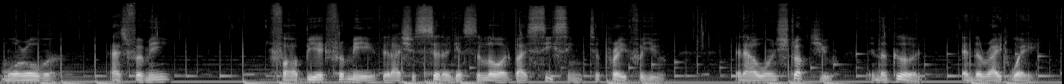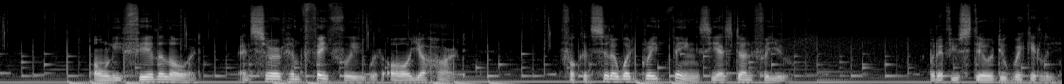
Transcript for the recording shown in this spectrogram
Moreover, as for me, far be it from me that I should sin against the Lord by ceasing to pray for you, and I will instruct you in the good and the right way. Only fear the Lord and serve him faithfully with all your heart. For consider what great things he has done for you. But if you still do wickedly,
